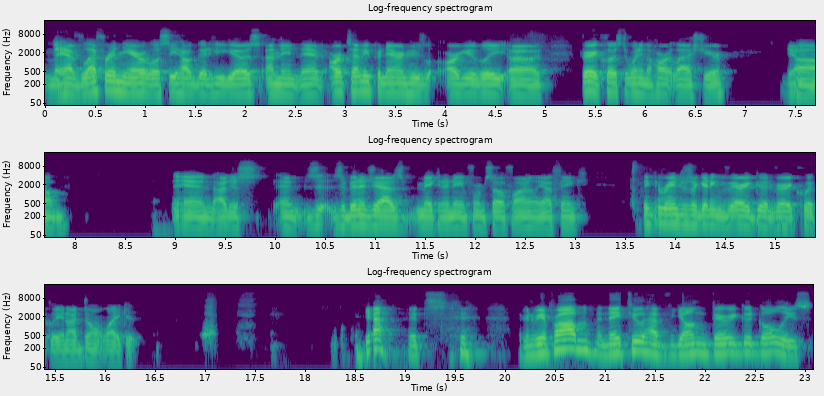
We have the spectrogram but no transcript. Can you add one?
they have Lafreniere. We'll see how good he goes. I mean, they have Artemi Panarin, who's arguably uh, very close to winning the Hart last year. Yeah. Um, and I just and Z- Zibanejad's making a name for himself finally. I think I think the Rangers are getting very good very quickly, and I don't like it. Yeah, it's they're going to be a problem, and they too have young, very good goalies.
